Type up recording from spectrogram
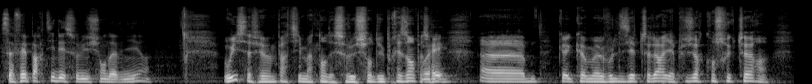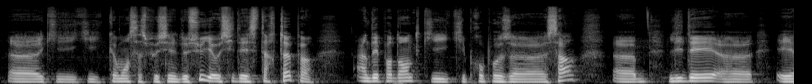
Ça fait partie des solutions d'avenir? Oui, ça fait même partie maintenant des solutions du présent parce que, comme vous le disiez tout à l'heure, il y a plusieurs constructeurs qui, qui, commencent à se positionner dessus. Il y a aussi des startups indépendante qui, qui propose euh, ça. Euh, l'idée euh, est,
